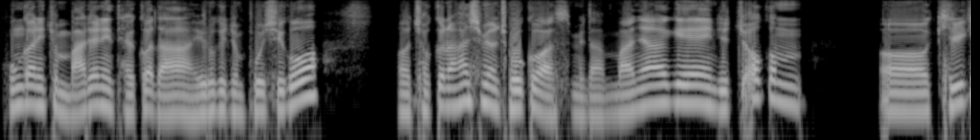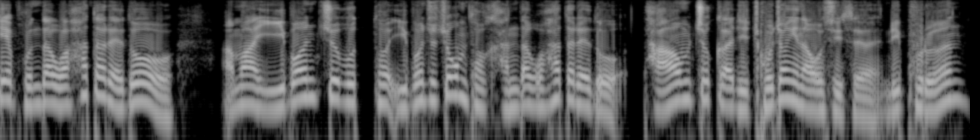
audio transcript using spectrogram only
공간이 좀 마련이 될 거다. 이렇게 좀 보시고 어, 접근을 하시면 좋을 것 같습니다. 만약에 이제 조금 어, 길게 본다고 하더라도 아마 이번 주부터 이번 주 조금 더 간다고 하더라도 다음 주까지 조정이 나올 수 있어요. 리플은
